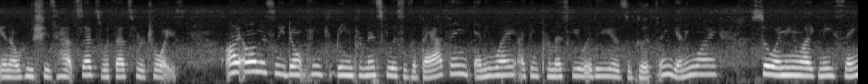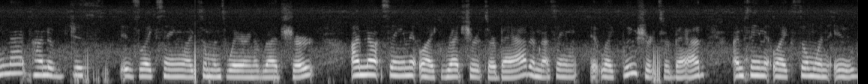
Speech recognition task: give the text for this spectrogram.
you know, who she's had sex with, that's her choice. I honestly don't think being promiscuous is a bad thing anyway. I think promiscuity is a good thing anyway. So, I mean, like, me saying that kind of just is like saying, like, someone's wearing a red shirt. I'm not saying it like red shirts are bad. I'm not saying it like blue shirts are bad. I'm saying it like someone is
